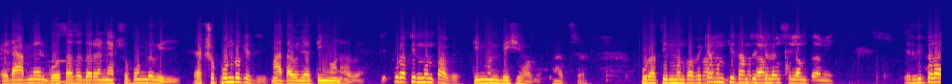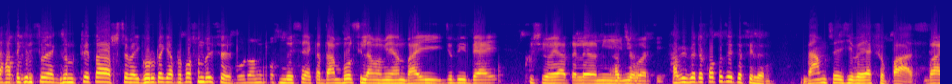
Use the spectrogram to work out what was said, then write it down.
এটা আপনার গোছ আছে ধরেন একশো পনেরো কেজি। একশো পনেরো কেজি? মাথা বলে তিন মন হবে। পুরা তিন মন পাবে? তিন মন বেশি হবে। আচ্ছা। পুরা তিন মন পাবে। কেমন কি দাম দাম বলছিলাম তো আমি। এর ভিতরে হাতে কিন্তু একজন ক্রেতা আসছে ভাই গরুটা কি আপনার পছন্দ হয়েছে? গরুটা অনেক পছন্দ হয়েছে একটা দাম বলছিলাম আমি এখন ভাই যদি দেয় খুশি হয়ে তাহলে আমি আচ্ছা। নিব আর কি। হাবিব এটা কত চাইতেছিলেন? দাম চাইছি ভাই একশো পাঁচ। ভাই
